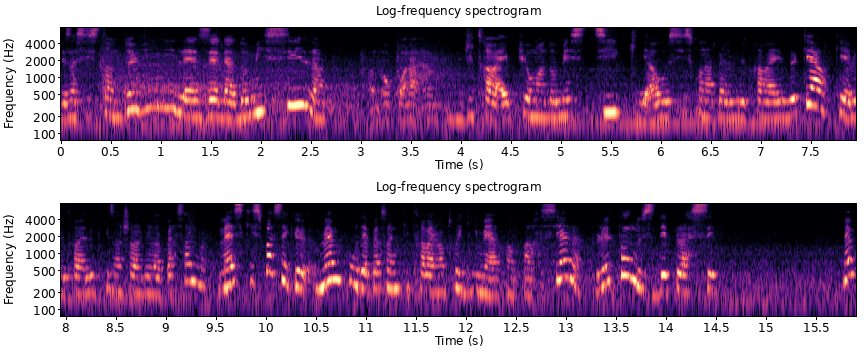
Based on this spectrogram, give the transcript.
les assistantes de vie, les aides à domicile. Donc on a du travail purement domestique, il y a aussi ce qu'on appelle le travail de cœur, qui est le travail de prise en charge de la personne. Mais ce qui se passe, c'est que même pour des personnes qui travaillent entre guillemets à temps partiel, le temps de se déplacer, même,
